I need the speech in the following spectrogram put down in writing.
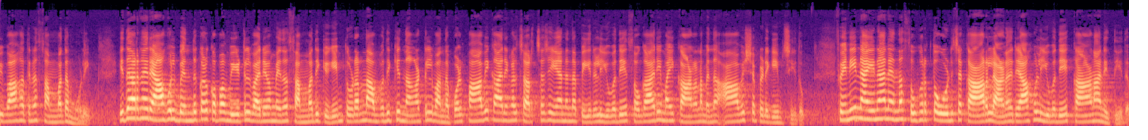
വിവാഹത്തിന് സമ്മതം മൂളി. ഇതറിഞ്ഞ രാഹുൽ ബന്ധുക്കൾക്കൊപ്പം വീട്ടിൽ വരുമെന്ന് സമ്മതിക്കുകയും തുടർന്ന് അവധിക്ക് നാട്ടിൽ വന്നപ്പോൾ ഭാവി കാര്യങ്ങൾ ചർച്ച ചെയ്യാൻ എന്ന പേരിൽ യുവതിയെ സ്വകാര്യമായി കാണണമെന്ന് ആവശ്യപ്പെടുകയും ചെയ്തു. ഫെനി നൈനാൻ എന്ന സുഹൃത്ത് ഓടിച്ച കാറിലാണ് രാഹുൽ യുവതിയെ കാണാനെത്തിയത്.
